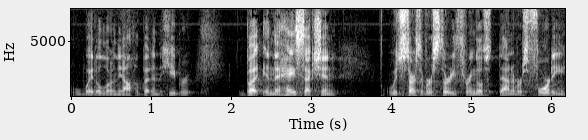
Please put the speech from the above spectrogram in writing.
way to learn the alphabet in the Hebrew. But in the He section, which starts at verse 33 and goes down to verse 40,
